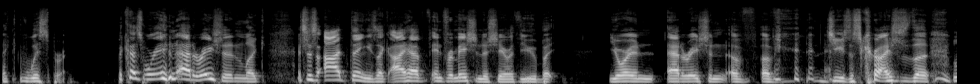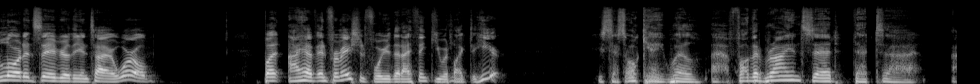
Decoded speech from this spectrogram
like whispering, because we're in adoration. Like it's this odd thing. He's like, "I have information to share with you, but." You're in adoration of, of Jesus Christ, the Lord and Savior of the entire world but I have information for you that I think you would like to hear. He says, Okay, well, uh, Father Brian said that uh, uh,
